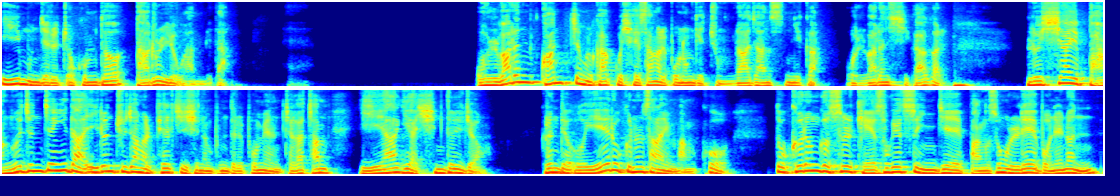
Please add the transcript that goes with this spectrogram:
이 문제를 조금 더 다루려고 합니다. 예. 올바른 관점을 갖고 세상을 보는 게 중요하지 않습니까 올바른 시각을 러시아의 방어전쟁이다 이런 주장을 펼치시는 분들을 보면 제가 참 이해하기가 힘들죠. 그런데 의외로 그런 사람이 많고 또 그런 것을 계속해서 이제 방송을 내보내는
